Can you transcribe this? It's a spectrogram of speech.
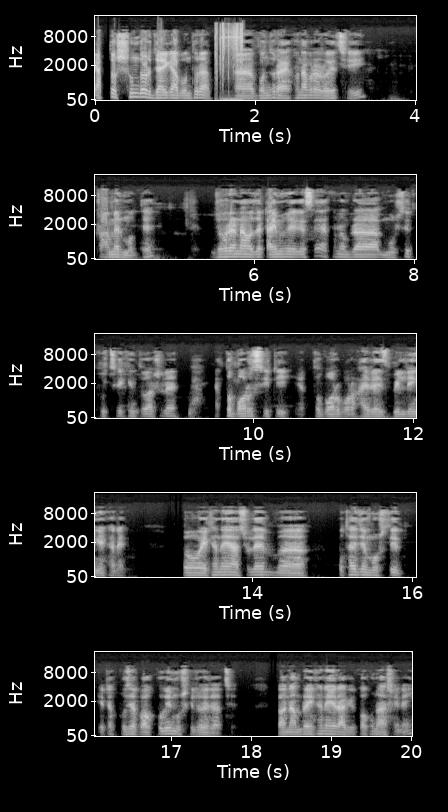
এত সুন্দর জায়গা বন্ধুরা। আহ, বন্ধুরা এখন আমরা রয়েছি ট্রামের মধ্যে। জোহরের নামাজের টাইম হয়ে গেছে, এখন আমরা মসজিদ খুঁজছি, কিন্তু আসলে এত বড় সিটি এত বড় বড় হাই রাইজ বিল্ডিং এখানে। তো এখানে আসলে কোথায় যে মসজিদ, এটা খুঁজে পাওয়া খুবই মুশকিল হয়ে যাচ্ছে। কারণ আমরা এখানে এর আগে কখনো আসি নাই।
